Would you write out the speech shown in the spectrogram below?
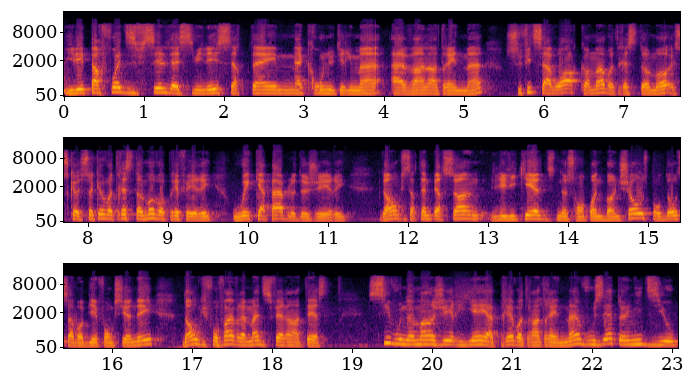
Il est parfois difficile d'assimiler certains macronutriments avant l'entraînement. Il suffit de savoir comment votre estomac, ce que, ce que votre estomac va préférer ou est capable de gérer. Donc, certaines personnes, les liquides ne seront pas une bonne chose. Pour d'autres, ça va bien fonctionner. Donc, il faut faire vraiment différents tests. Si vous ne mangez rien après votre entraînement, vous êtes un idiot.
